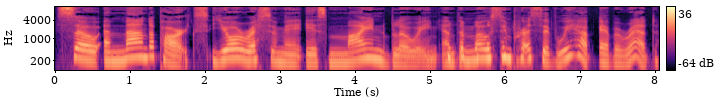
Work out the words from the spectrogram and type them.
So, Amanda Parkes, your resume is mind blowing and the most impressive we have ever read.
